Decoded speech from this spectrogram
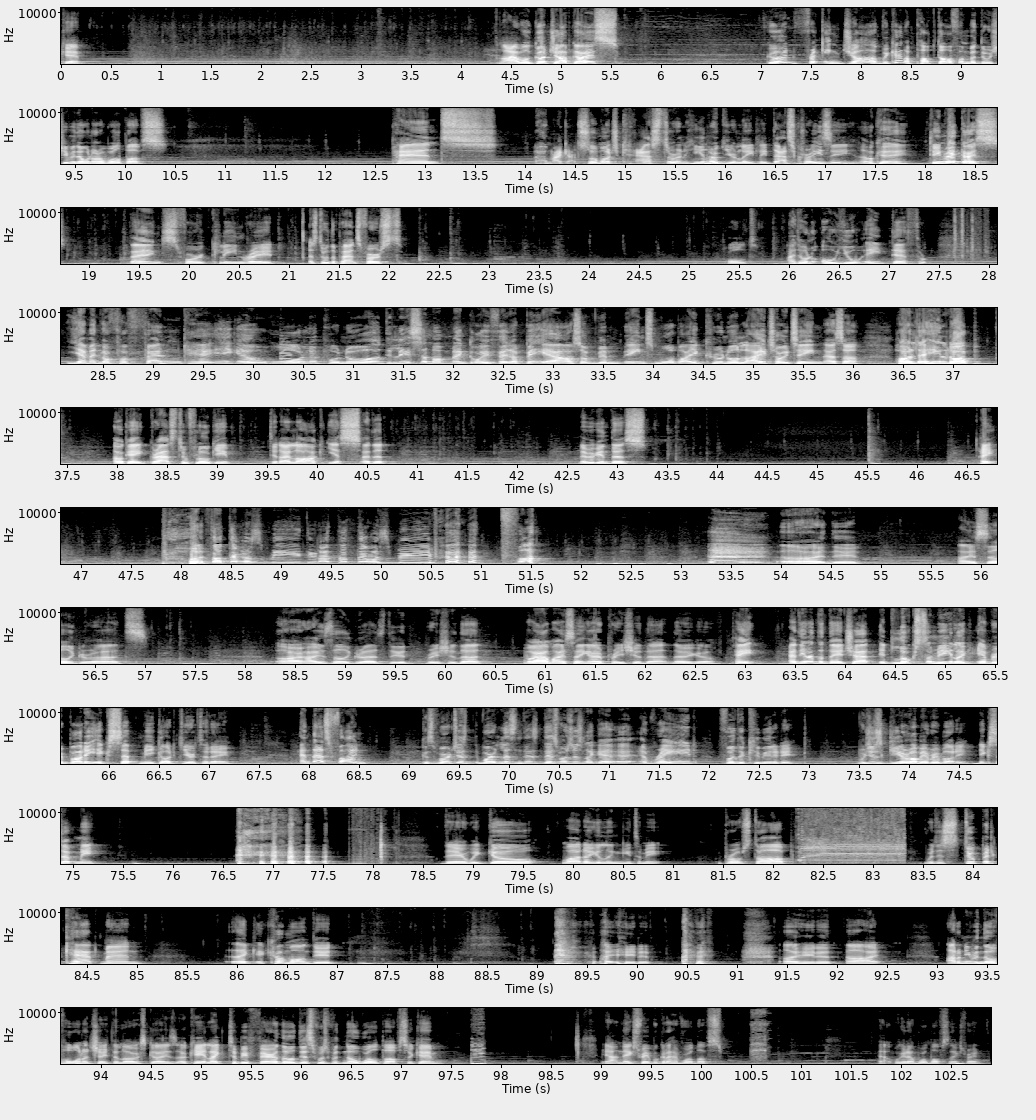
Okay. Alright, well, good job, guys. Good freaking job. We kind of popped off on Badoosh even though we're not world buffs. Pants. Oh my god, so much caster and healer gear lately. That's crazy. Okay. Clean raid, guys. Thanks for clean raid. Let's do the pants first. Hold. I don't owe you a death... Jamen, hvorfor fanden kan jeg ikke rulle på noget? Det er ligesom om, man går i fedt BR, og så vil ens mor bare ikke købe noget legetøj til en. Altså, hold da helt op. Okay, grats to Floki. Did I log? Yes, I did. Maybe we can this. Hey. I thought that was me, dude. I thought that was me, man. Fuck. Alright, dude. I sell grats. Alright, I sell grass, dude. Appreciate that. Why am I saying I appreciate that? There you go. Hey, at the end of the day, chat, it looks to me like everybody except me got gear today. And that's fine. Because we're just, we're, listen, this this was just like a, a, a raid for the community. We just gear up everybody, except me. there we go. Why are you linking to me? Bro, stop. With this stupid cat, man. Like, come on, dude. I hate it. I hate it. Alright. I don't even know if I want to check the logs, guys. Okay, like, to be fair, though, this was with no world buffs, okay? Yeah, next raid we're gonna have world buffs. Yeah, we're gonna have world buffs next raid.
